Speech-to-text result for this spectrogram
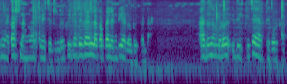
ഇങ്ങനെ കഷ്ണങ്ങളാക്കി വെച്ചിട്ടുണ്ട്. പിന്നെ ഇത് വെള്ളക്കപ്പലണ്ടിയാണ് ഇത് കണ്ട. അത് നമ്മൾ ഇതിലേക്ക് ചേർത്തി കൊടുക്കാം.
